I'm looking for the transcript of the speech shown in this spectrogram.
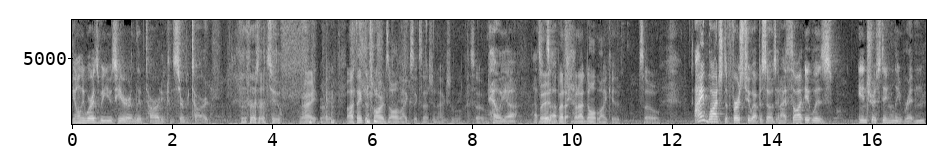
the only words we use here are libtard and conservatard. Those are the two. Right, right. Well, I think the Tards all like Succession actually. So, Hell yeah, that's but what's it- up. but but I don't like it. So, I watched the first two episodes and I thought it was interestingly written,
